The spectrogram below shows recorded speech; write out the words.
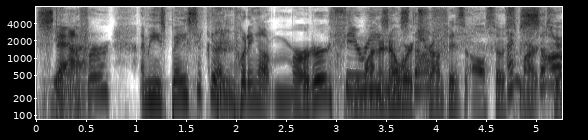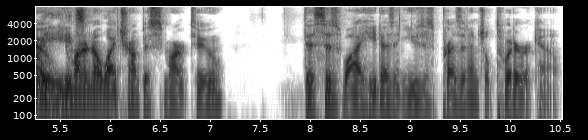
staffer. I mean, he's basically like putting out murder theories. You want to know where stuff. Trump is also I'm smart sorry, too? You want to know why Trump is smart too? This is why he doesn't use his presidential Twitter account.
